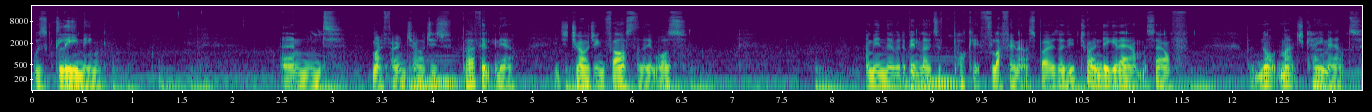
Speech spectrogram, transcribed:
was gleaming, and my phone charges perfectly now. It's charging faster than it was. I mean, there would have been loads of pocket fluff in it, I suppose. I did try and dig it out myself, but not much came out.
